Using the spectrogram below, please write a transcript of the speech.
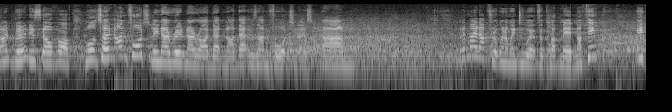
Don't burn yourself off. Well, so unfortunately, no route, no ride that night. That was unfortunate. Um, but I made up for it when I went to work for Club Med, and I think it's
